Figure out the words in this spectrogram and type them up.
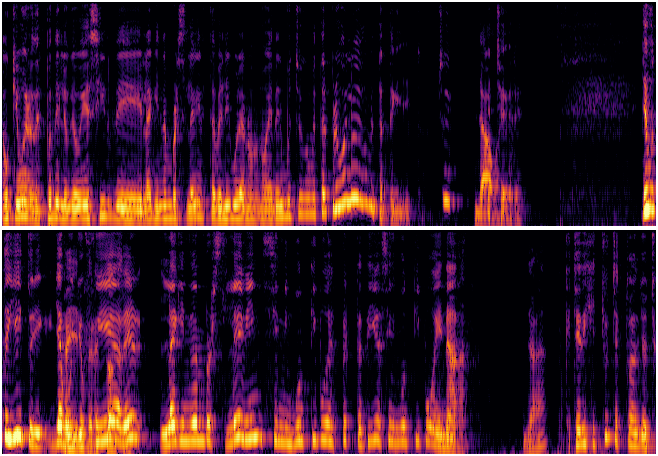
Aunque bueno, después de lo que voy a decir de Lucky Number 11, esta película no, no voy a tener mucho que comentar, pero igual lo voy a comentar Taquillator. Sí. Ya, es bueno. chévere. Ya, pues Taquillator, ya pues yo fui a ver Lucky Number 11 sin ningún tipo de expectativa, sin ningún tipo de nada. Ya. Que te dije, chucha, actúa George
